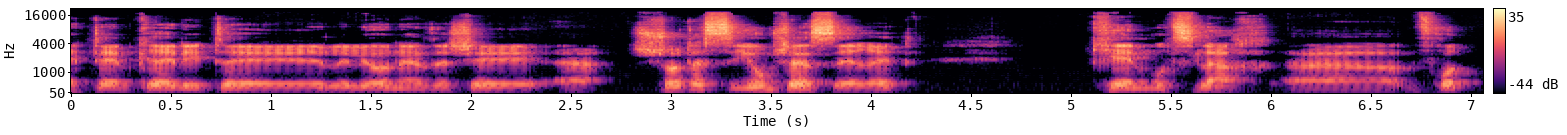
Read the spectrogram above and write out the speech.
אתן קרדיט אה, לליאונה על זה ששוט הסיום של הסרט כן מוצלח אה, לפחות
